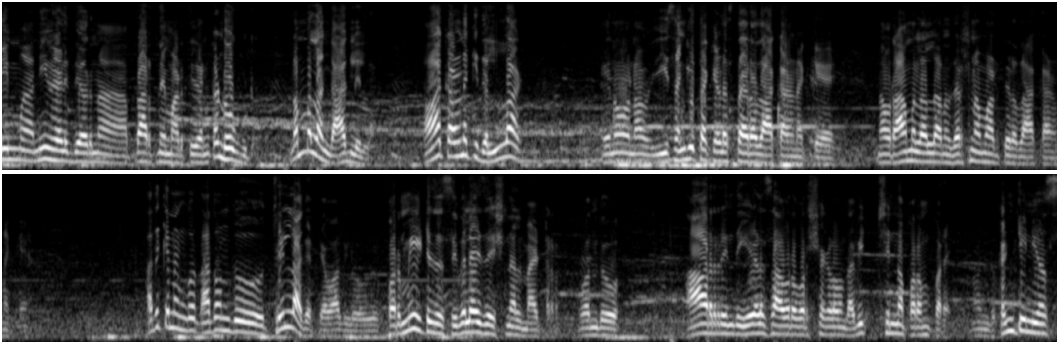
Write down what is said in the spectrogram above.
ನಿಮ್ಮ, ನೀವು ಹೇಳಿದ್ದೇವ್ರನ್ನ ಪ್ರಾರ್ಥನೆ ಮಾಡ್ತೀವಿ ಅಂದ್ಕೊಂಡು ಹೋಗ್ಬಿಟ್ರು. ನಮ್ಮಲ್ಲಿ ಹಂಗೆ ಆಗಲಿಲ್ಲ. ಆ ಕಾರಣಕ್ಕೆ ಇದೆಲ್ಲ ಏನೋ ನಾವು ಈ ಸಂಗೀತ ಕೇಳಿಸ್ತಾ ಇರೋದು ಆ ಕಾರಣಕ್ಕೆ, ನಾವು ರಾಮಲಲ್ಲನ ದರ್ಶನ ಮಾಡ್ತಿರೋದು ಆ ಕಾರಣಕ್ಕೆ. ಅದಕ್ಕೆ ನಂಗೆ ಅದೊಂದು ಥ್ರಿಲ್ ಆಗುತ್ತೆ ಯಾವಾಗಲೂ. For me it is a civilizational matter ಒಂದು ಆರರಿಂದ ಏಳು ಸಾವಿರ ವರ್ಷಗಳ ಒಂದು ಅವಿಚ್ಛಿನ್ನ ಪರಂಪರೆ, ಒಂದು ಕಂಟಿನ್ಯೂಸ್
